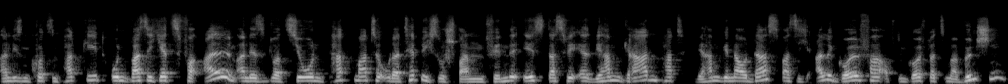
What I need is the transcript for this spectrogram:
an diesen kurzen Putt geht. Und was ich jetzt vor allem an der Situation Puttmatte oder Teppich so spannend finde, ist, dass wir, wir haben einen geraden Putt. Wir haben genau das, was sich alle Golfer auf dem Golfplatz immer wünschen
